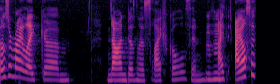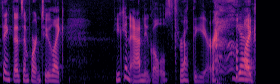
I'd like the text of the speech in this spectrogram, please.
those are my like um non-business life goals and i i also think that's important too like you can add new goals throughout the year. Like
